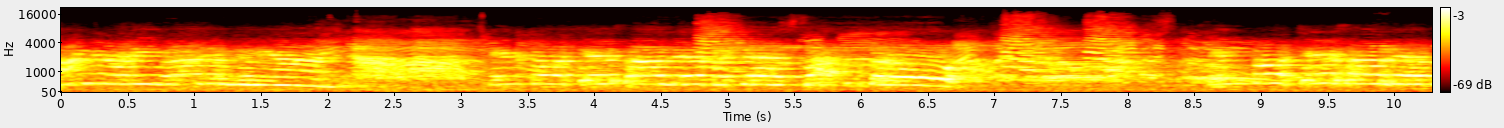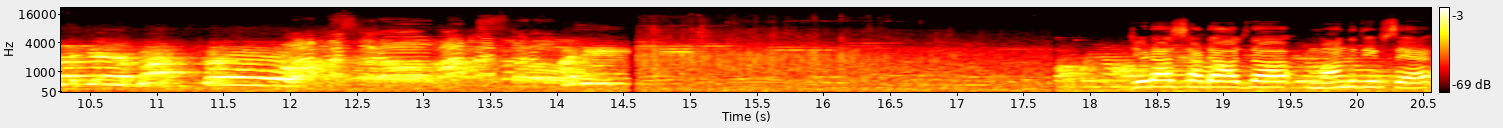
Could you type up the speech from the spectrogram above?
ਆਂਗਨਵਾੜੀ ਮੁਲਾਜ਼ਮ ਯੂਨੀਅਨ ਤਿੰਨ ਤੋਂ ਛੇ ਸਾਲ ਦੇ ਬੱਚੇ ਵਾਪਸ ਕਰੋ ਤਿੰਨ ਤੋਂ ਛੇ ਸਾਲ ਦੇ ਬੱਚੇ ਵਾਪਸ ਕਰੋ ਅਸੀਂ ਜਿਹੜਾ ਸਾਡਾ ਅੱਜ ਦਾ ਮੰਗ ਦਿਵਸ ਹੈ,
